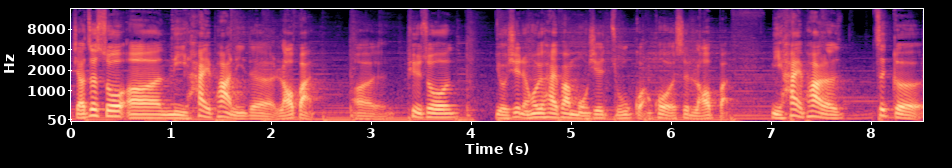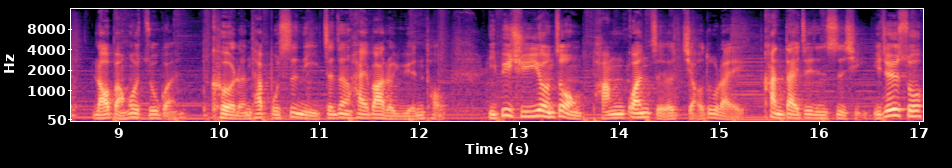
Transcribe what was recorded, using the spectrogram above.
假设说呃你害怕你的老板，呃，譬如说。有些人会害怕某些主管或者是老板，你害怕的这个老板或主管，可能他不是你真正害怕的源头。你必须用这种旁观者的角度来看待这件事情。也就是说，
